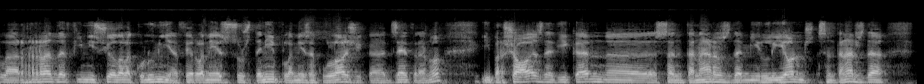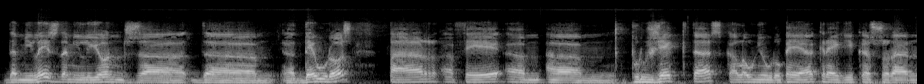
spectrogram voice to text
la redefinició de l'economia, fer-la més sostenible, més ecològica, etc. No? I per això es dediquen eh, centenars de milions, centenars de, de milers de milions eh, d'euros de, per eh, fer um, um, projectes que la Unió Europea cregui que, seran,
